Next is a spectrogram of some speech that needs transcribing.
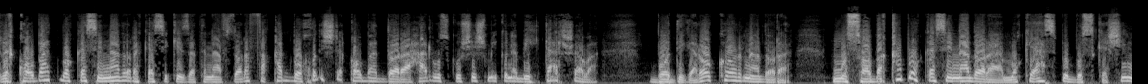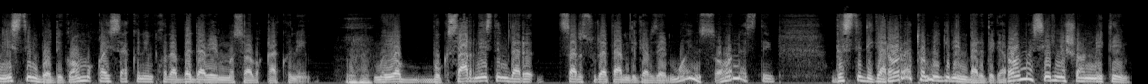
رقابت با کسی نداره. کسی که عزت نفس داره فقط با خودش رقابت داره. هر روز کوشش می‌کنه بهتر شوه. با دیگرا کار نداره. مسابقه با کسی نداره. ما که اسب بسکشی نیستیم. با دیگران مقایسه کنیم. خدا بدویم مسابقه کنیم. ما یا بکسر نیستیم. در سر صورت هم دیگر بزنیم. ما انسان هستیم. دست دیگران را تو می‌گیریم. بر دیگران مسیر نشان میتیم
